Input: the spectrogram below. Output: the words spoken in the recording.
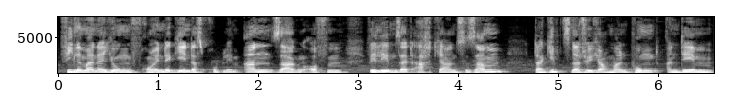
Viele meiner jungen Freunde gehen das Problem an, sagen offen, wir leben seit acht Jahren zusammen. Da gibt's natürlich auch mal einen Punkt, an dem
